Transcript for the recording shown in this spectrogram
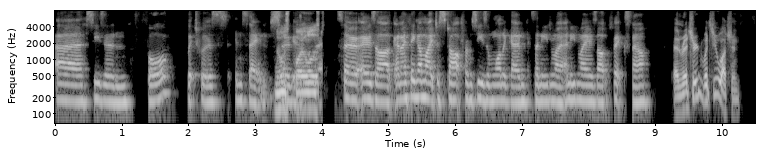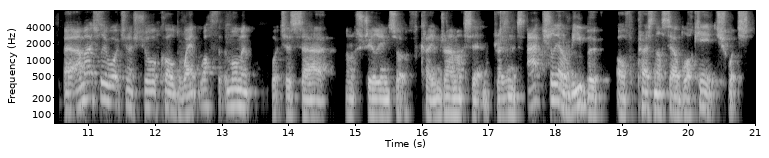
uh, season four, which was insane. No so good. spoilers. So Ozark, and I think I might just start from season one again because I need my I need my Ozark fix now. And Richard, what you watching? Uh, I'm actually watching a show called Wentworth at the moment, which is uh, an Australian sort of crime drama set in a prison. It's actually a reboot of Prisoner Cell Block H, which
